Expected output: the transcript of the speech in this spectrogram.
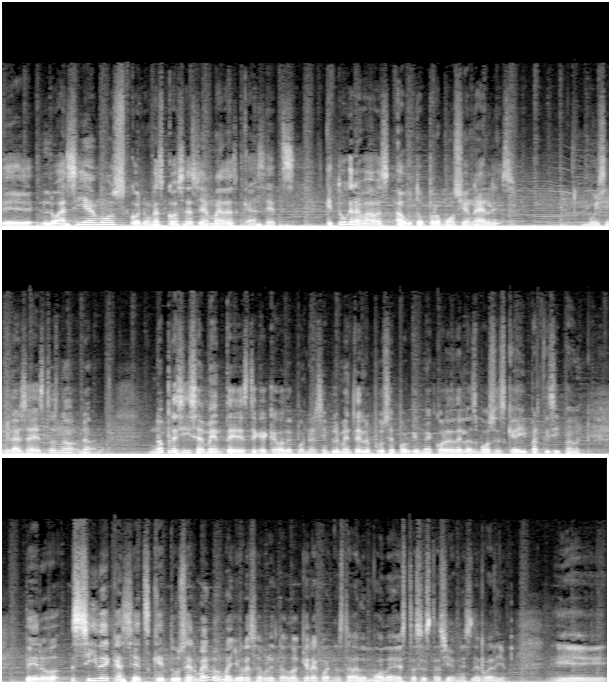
eh, lo hacíamos con unas cosas llamadas cassettes, que tú grababas autopromocionales, muy similares a estos, no, no, no precisamente este que acabo de poner, simplemente lo puse porque me acordé de las voces que ahí participaban pero sí de cassettes que tus hermanos mayores sobre todo, que era cuando estaba de moda estas estaciones de radio, eh,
